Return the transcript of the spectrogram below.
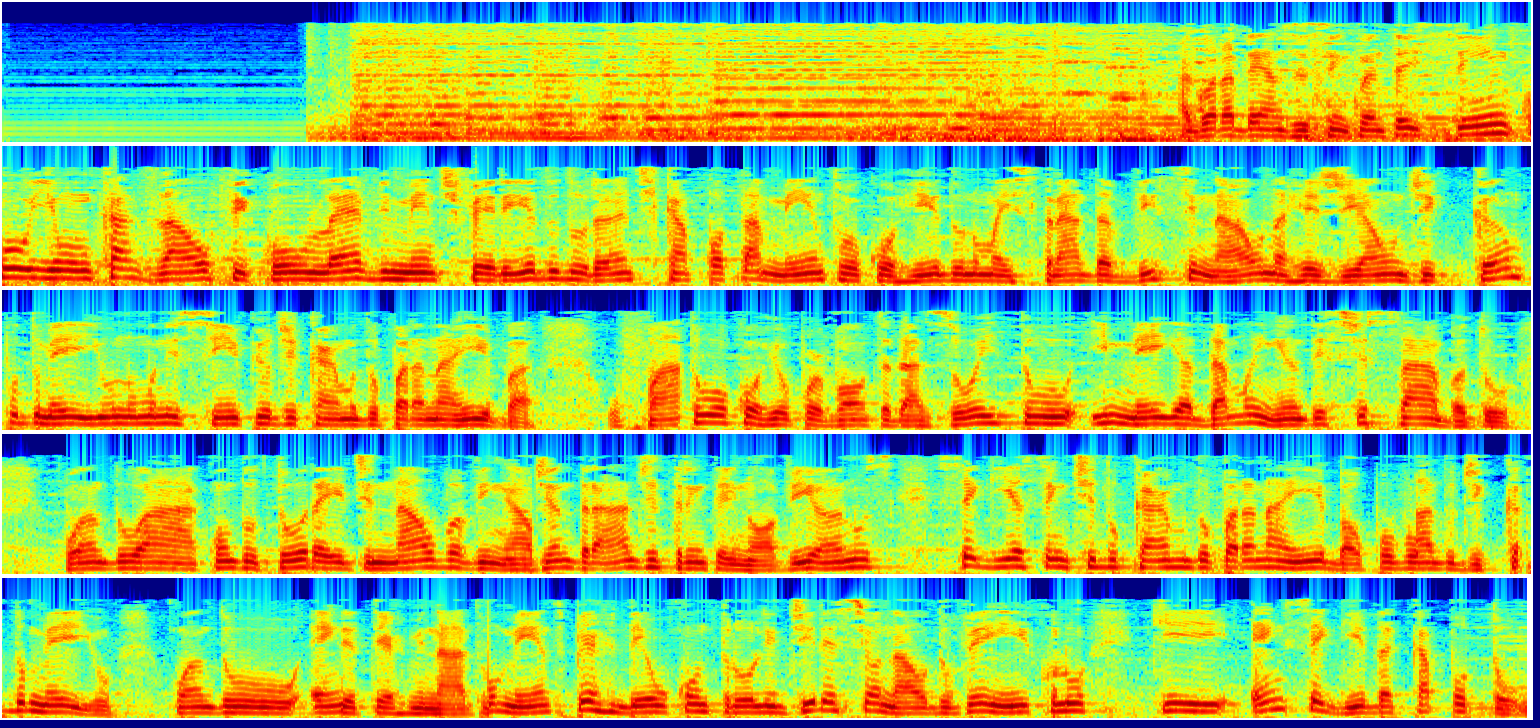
Agora 10h55 e um casal ficou levemente ferido durante capotamento ocorrido numa estrada vicinal na região de Campo do Meio, no município de Carmo do Paranaíba. O fato ocorreu por volta das 8 e meia da manhã deste sábado, quando a condutora Edinalva Vinhal de Andrade, 39 anos, seguia sentido Carmo do Paranaíba, ao povoado de Campo do Meio, quando em determinado momento perdeu o controle direcional do veículo, que em seguida capotou.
